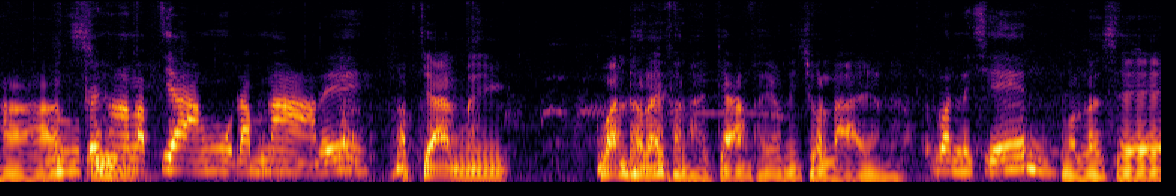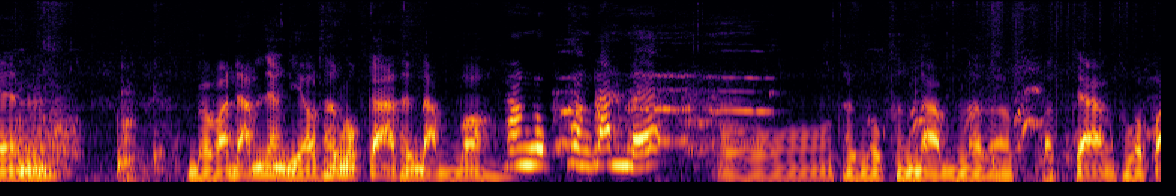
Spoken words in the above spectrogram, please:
หาเออไปซื้อหารับจ้างหมู่ดำนาเด้รับจ้างในวันเท่าไรเพิ่นหาจ้างแถวในชวนหลายอะนะวันละเชนวันละแสนแบบว่าดำอย่างเดียวทั้งลกก้าทั้งดำบ่ทั้งลูกทั้งดำแหล้ว โอ้ทั้งลกทั้งดำแล้วก็รับจ้างทั่วไป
